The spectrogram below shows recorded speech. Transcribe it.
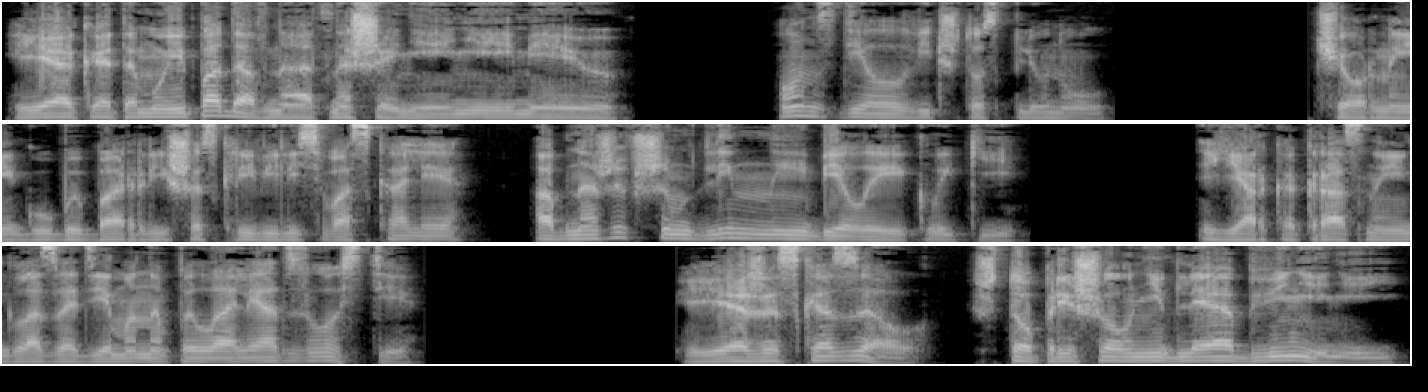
Я к этому и подавно отношения не имею. Он сделал вид, что сплюнул. Черные губы Барриша скривились в оскале, обнажившим длинные белые клыки. Ярко-красные глаза демона пылали от злости. «Я же сказал, что пришел не для обвинений»,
